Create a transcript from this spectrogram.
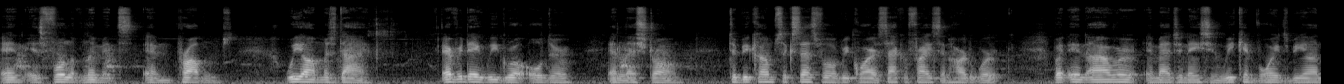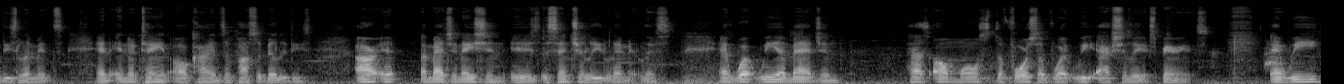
and is full of limits and problems. We all must die. Every day we grow older and less strong. To become successful requires sacrifice and hard work. But in our imagination, we can voyage beyond these limits and entertain all kinds of possibilities. Our imagination is essentially limitless, and what we imagine has almost the force of what we actually experience. And we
